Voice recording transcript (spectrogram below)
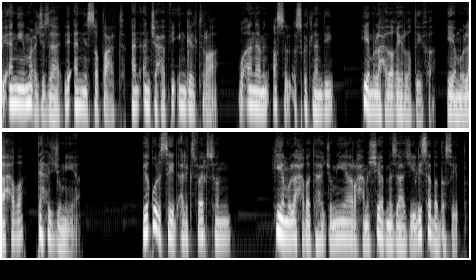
بأني معجزة لأني استطعت أن أنجح في إنجلترا وأنا من أصل اسكتلندي. هي ملاحظة غير لطيفة هي ملاحظة تهجمية. يقول السيد أليكس فيركسون هي ملاحظة تهجمية راح أمشيها بمزاجي لسبب بسيط.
